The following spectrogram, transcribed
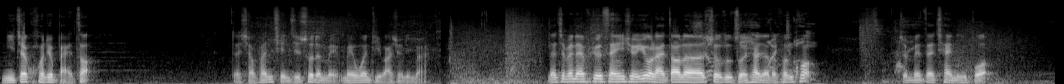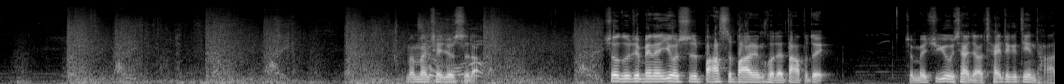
你这矿就白造。对，小凡前期说的没没问题吧，兄弟们？那这边的 FQ 三英雄又来到了兽族左下角的分矿，准备再拆你一波。慢慢拆就是了。兽族这边呢又是八十八人口的大部队，准备去右下角拆这个箭塔。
